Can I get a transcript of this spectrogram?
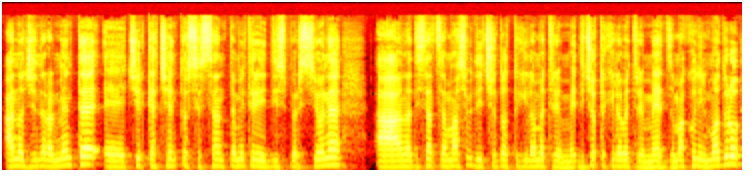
hanno generalmente eh, circa 160 metri di dispersione a una distanza massima di 18 km, e 18 km e mezzo, ma con il modulo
